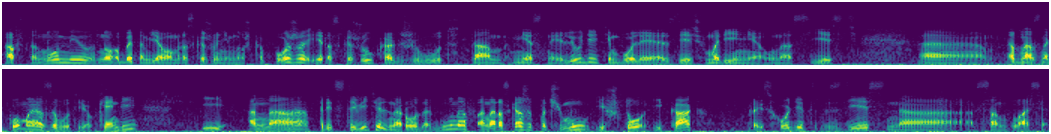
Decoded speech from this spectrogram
автономию, но об этом я вам расскажу немножко позже и расскажу, как живут там местные люди, тем более здесь в Марине у нас есть одна знакомая, зовут ее Кэнди, и она представитель народа гунов, она расскажет, почему и что и как происходит здесь на Сан-Бласе.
